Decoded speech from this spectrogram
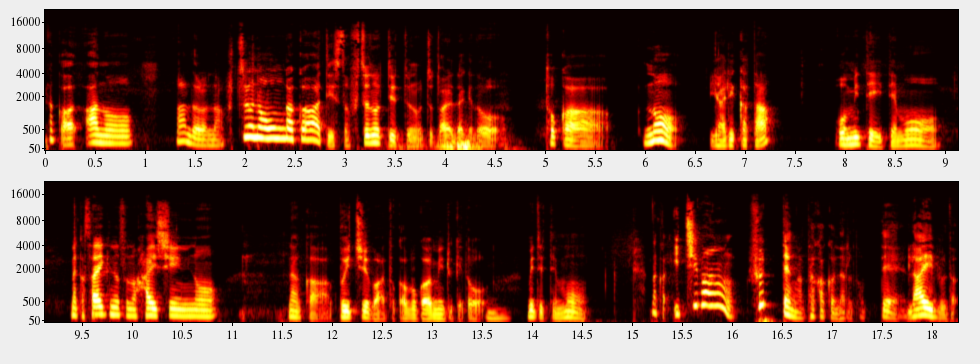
なんか、あの、なんだろうな、普通の音楽アーティスト、普通のって言ってるのもちょっとあれだけど、とかのやり方を見ていても、なんか最近のその配信の、なんか VTuber とか僕は見るけど、うん見てても、なんか一番沸点が高くなるのってライブだ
